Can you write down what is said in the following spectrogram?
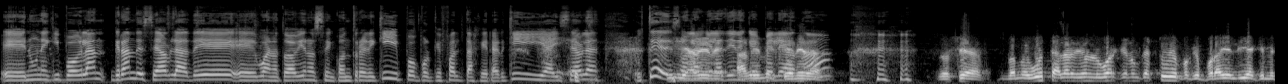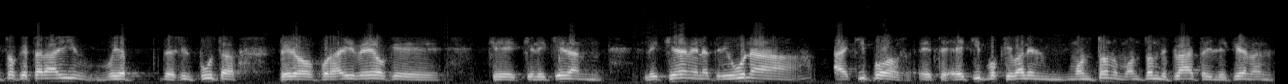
eh, en un equipo gran- grande se habla de, eh, bueno, todavía no se encontró el equipo porque falta jerarquía y se habla... Ustedes Sí, son los que la tienen que pelear, genera- ¿no? O sea, no me gusta hablar de un lugar que nunca estuve porque por ahí el día que me toque estar ahí voy a decir puta, pero por ahí veo que, que, que le quedan le quedan en la tribuna a equipos este, equipos que valen un montón un montón de plata y le quedan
